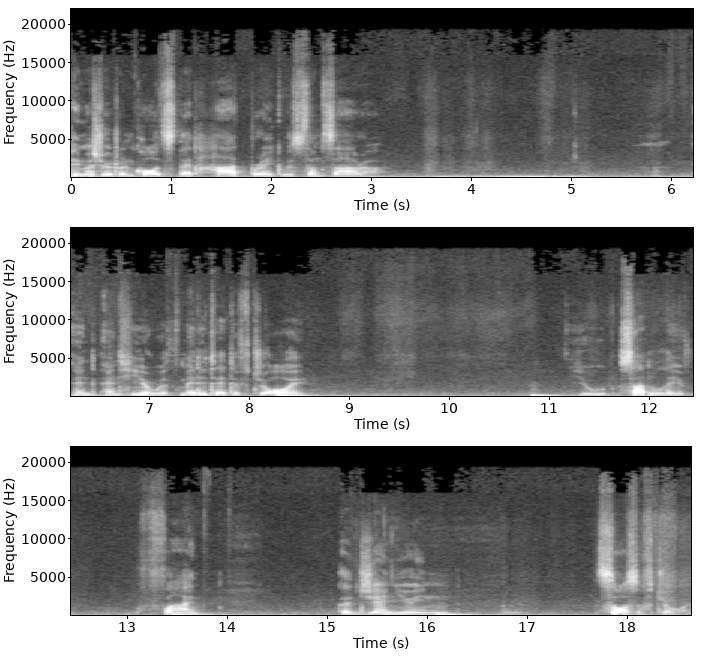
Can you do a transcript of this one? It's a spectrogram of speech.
Pema Chodron calls that heartbreak with samsara. And, and here, with meditative joy, you suddenly find a genuine source of joy.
